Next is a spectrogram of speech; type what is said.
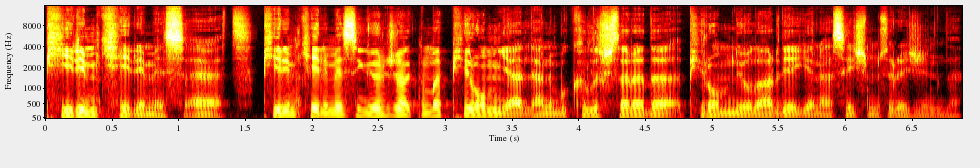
prim kelimesi evet. Prim kelimesini görünce aklıma pirom geldi. Hani bu kılıçlara da pirom diyorlar diye genel seçim sürecinde.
